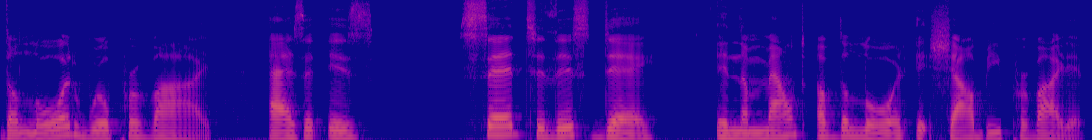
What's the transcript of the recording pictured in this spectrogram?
The Lord will provide as it is said to this day, in the mount of the Lord it shall be provided.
